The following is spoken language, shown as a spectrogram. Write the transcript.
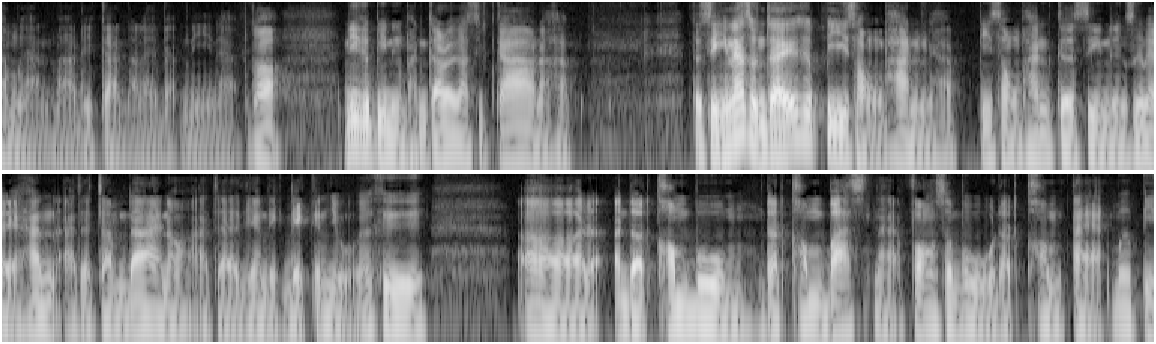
ทำงานมาด้วยกันอะไรแบบนี้นะครับก็นี่คือปี 1999 นะครับ แต่สิ่งที่น่าสนใจก็คือปี 2000 ครับ ปี 2000 เกิดสิ่งหนึ่งซึ่งหลายท่านอาจจะจำได้เนาะอาจจะยังเด็กๆกันอยู่ก็คือเอ่อ .com boom .com bust นะฟองสบู่ .com แตกเมื่อปี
